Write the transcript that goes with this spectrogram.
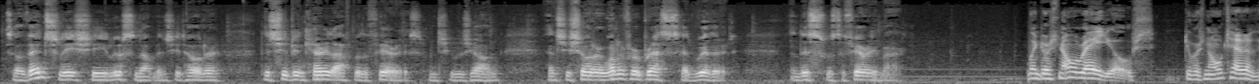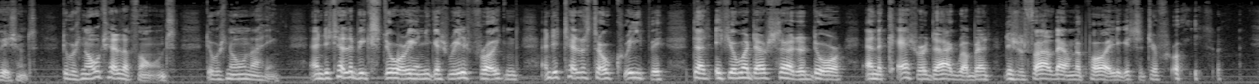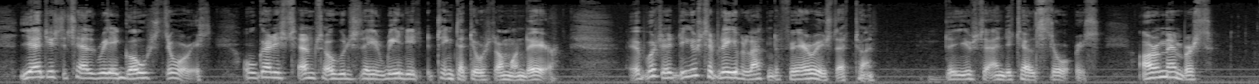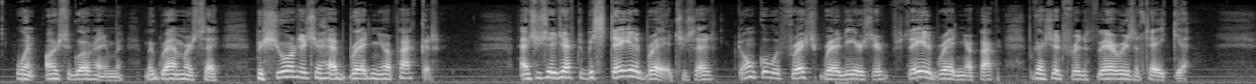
so eventually she loosened up and she told her that she'd been carried off by the fairies when she was young, and she showed her one of her breasts had withered, and this was the fairy mark. When there was no radios, there was no televisions, there was no telephones. There was no nothing. And they tell a big story and you get real frightened. And they tell it so creepy that if you went outside the door and a cat or a dog robbed it, they should fall down the pile, you get such a fright. yeah, they used to tell real ghost stories. Oh, God, it's tell them so good they really think that there was someone there. But they used to believe a lot in the fairies that time. They used to, and they tell stories. I remember when I used to go out and my, my grandma say, be sure that you have bread in your pocket. And she said, you have to be stale bread. She said, don't go with fresh bread here. She said, stale bread in your packet because she said, for the fairies will take you.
